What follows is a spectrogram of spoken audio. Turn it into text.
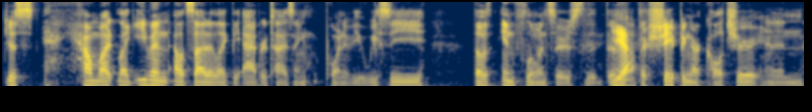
just how much, like even outside of like the advertising point of view, we see those influencers that they're, Yeah. they're shaping our culture, and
